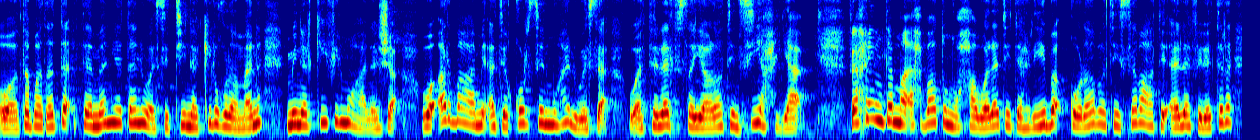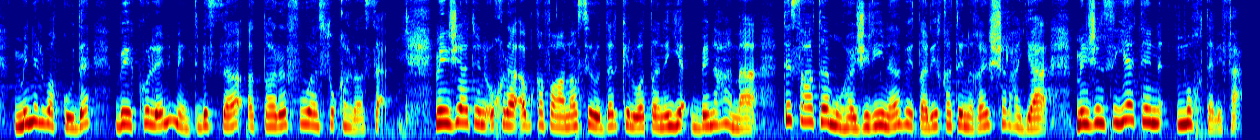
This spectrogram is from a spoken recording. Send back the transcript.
وضبطت 68 كيلوغراما من الكيف المعالج و400 قرص مهلوس وثلاث سيارات سياحية. في حين تم إحباط محاولات تهريب قرابة 7000 لتر من الوقود بكل من بسا الطرف وسقراس من جهة أخرى أوقف عناصر الدرك الوطني بنعمة تسعة مهاجرين بطريقة غير شرعية من جنسيات مختلفة.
